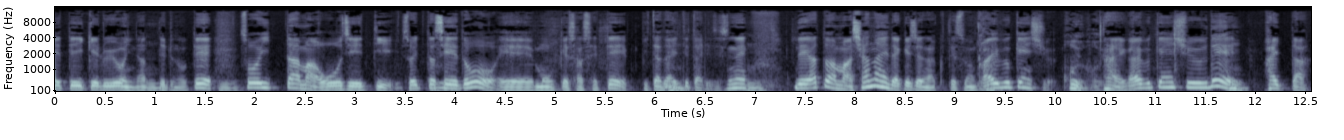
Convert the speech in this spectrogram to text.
えていけるようになってるので、そういったまあ OJT、そういった制度を、えー、設けさせていただいてたりですね。で、あとはまあ社内だけじゃなくて、その外部研修。はいはい、外部研修で入った、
